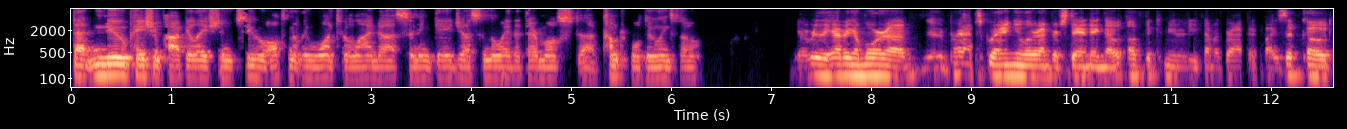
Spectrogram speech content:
that new patient population to ultimately want to align to us and engage us in the way that they're most uh, comfortable doing so yeah, really having a more uh, perhaps granular understanding of, of the community demographic by zip code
